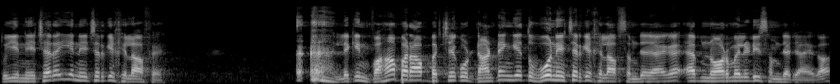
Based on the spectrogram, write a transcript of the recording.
تو یہ نیچر ہے یہ نیچر کے خلاف ہے لیکن وہاں پر آپ بچے کو ڈانٹیں گے تو وہ نیچر کے خلاف سمجھا جائے گا ایب نارملٹی سمجھا جائے گا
